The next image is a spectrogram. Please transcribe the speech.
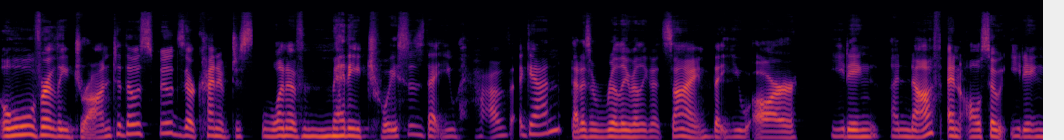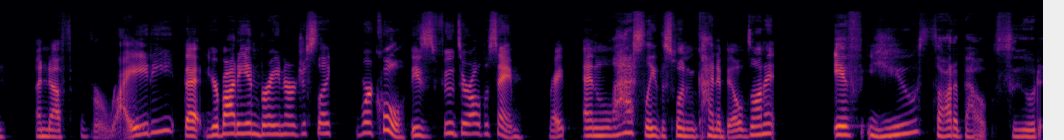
overly drawn to those foods, they're kind of just one of many choices that you have again. That is a really, really good sign that you are eating enough and also eating enough variety that your body and brain are just like, we're cool. These foods are all the same, right? And lastly, this one kind of builds on it if you thought about food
